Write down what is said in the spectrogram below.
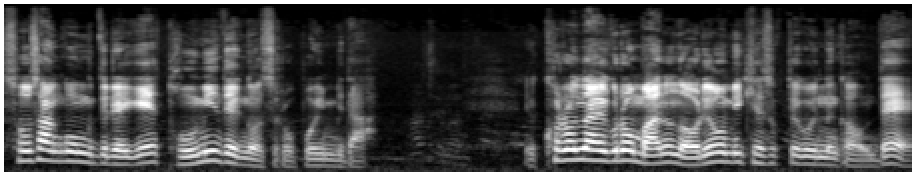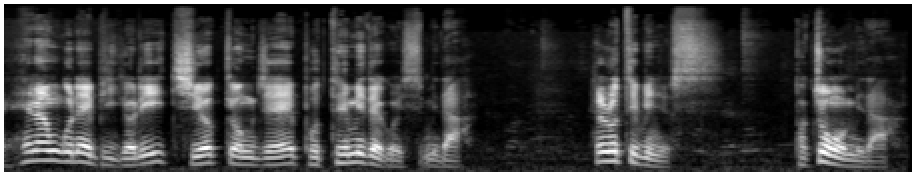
소상공들에게 도움이 된 것으로 보입니다. 코로나19로 많은 어려움이 계속되고 있는 가운데 해남군의 비결이 지역 경제에 보탬이 되고 있습니다. 헬로티비 뉴스 박종호입니다.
